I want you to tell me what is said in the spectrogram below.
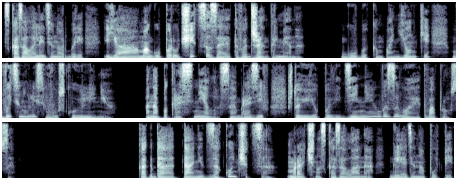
сказала леди Норбери, я могу поручиться за этого джентльмена. Губы компаньонки вытянулись в узкую линию. Она покраснела, сообразив, что ее поведение вызывает вопросы. «Когда танец закончится», — мрачно сказала она, глядя на Поппи,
